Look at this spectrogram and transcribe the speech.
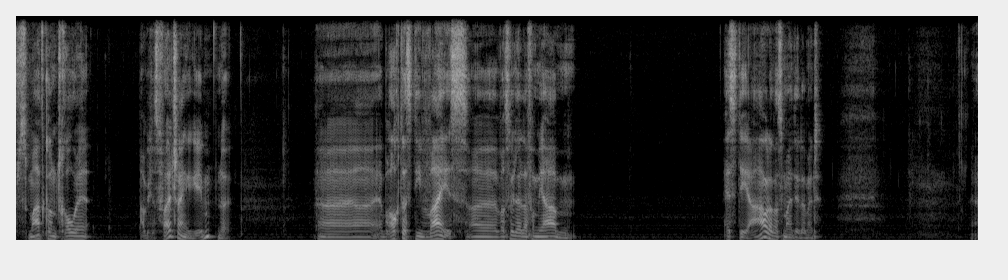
Smart Control. Habe ich das falsch eingegeben? Nö. Äh, er braucht das Device. Äh, was will er da von mir haben? SDA oder was meint er damit? Äh,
